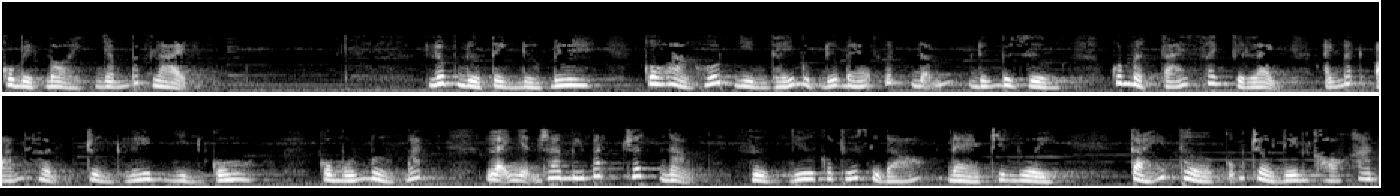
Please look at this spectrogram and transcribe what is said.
Cô mệt mỏi nhắm mắt lại. Lúc nửa tỉnh nửa mê, cô hoảng hốt nhìn thấy một đứa bé ướt đẫm đứng bên giường, khuôn mặt tái xanh vì lạnh, ánh mắt oán hận trừng lên nhìn cô. Cô muốn mở mắt, lại nhận ra mi mắt rất nặng, dường như có thứ gì đó đè trên người. Cả hít thở cũng trở nên khó khăn.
